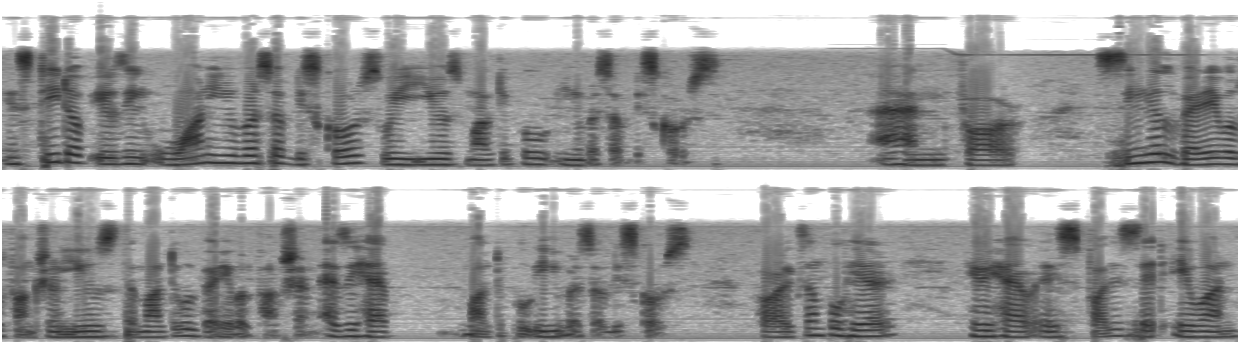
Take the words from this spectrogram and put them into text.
instead of using one universe of discourse we use multiple universe of discourse and for single variable function use the multiple variable function as we have multiple universe of discourse. For example here here we have a fuzzy set a1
